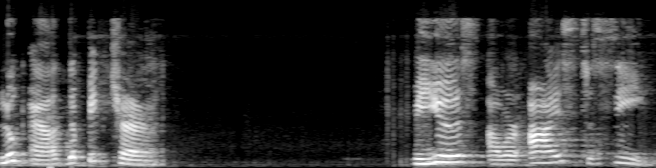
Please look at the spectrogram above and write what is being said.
Look at the picture. We use our eyes to see.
